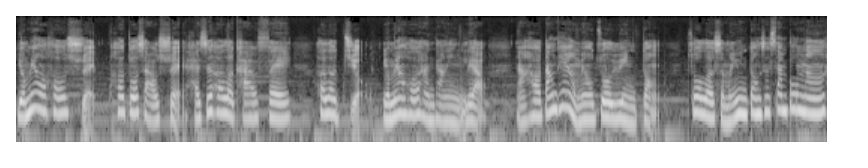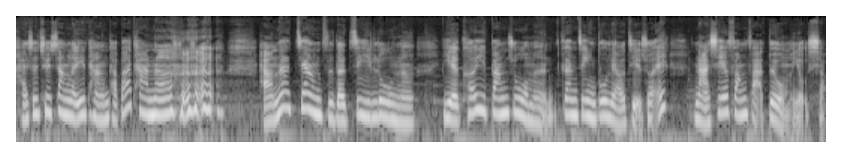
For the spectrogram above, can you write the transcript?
有没有喝水？喝多少水？还是喝了咖啡？喝了酒？有没有喝含糖饮料？然后当天有没有做运动？做了什么运动？是散步呢？还是去上了一堂塔巴塔呢？好，那这样子的记录呢，也可以帮助我们更进一步了解说，诶，哪些方法对我们有效？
